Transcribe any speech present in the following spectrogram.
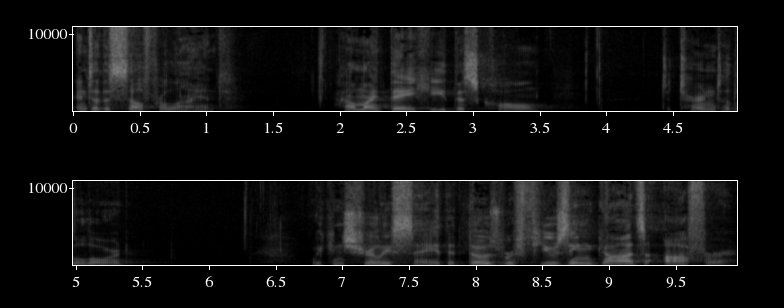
And to the self reliant, how might they heed this call to turn to the Lord? we can surely say that those refusing God's offer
